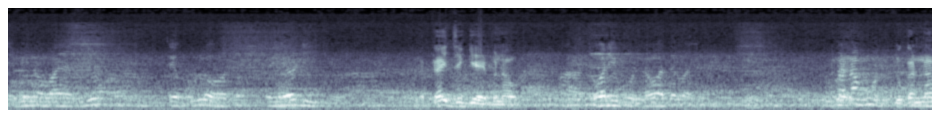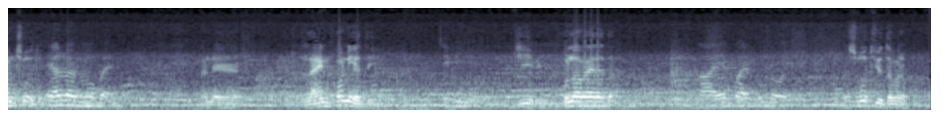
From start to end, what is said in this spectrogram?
જીબીનો વાયર ગયો તે ખુલ્લો હતો તો એ અડી ગયો. કઈ જગ્યાએ બનાવો? આ ધોરીપુર નવા દરવાજા. દુકાન નામ શું હતું? એલન મોબાઈલ. અને લાઈન કોની હતી? જીબી. જીબી. ખુલ્લા વાયર હતા? હા એ પાય ખુલ્લો હતો. શું થયું તમારા?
